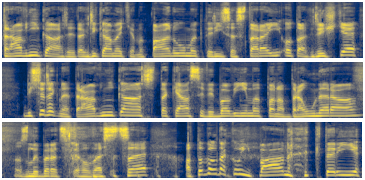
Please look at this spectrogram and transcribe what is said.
Trávníkáři, tak říkáme těm pánům, kteří se starají o ta hřiště. Když se řekne trávníkář, tak já si vybavím pana Braunera z libereckého Vesce. A to byl takový pán, který eh,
